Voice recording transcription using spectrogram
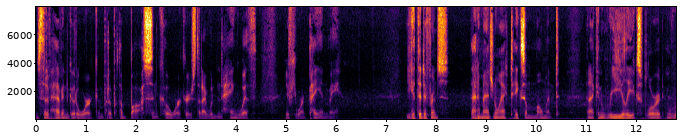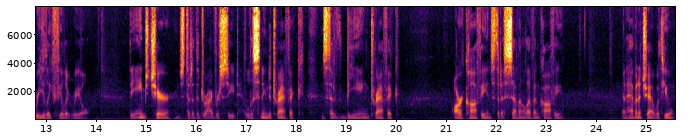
instead of having to go to work and put up with a boss and coworkers that I wouldn't hang with if you weren't paying me. You get the difference? That Imaginal Act takes a moment, and I can really explore it and really feel it real. The Eames chair instead of the driver's seat, listening to traffic instead of being traffic, our coffee instead of 7 Eleven coffee, and having a chat with you.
